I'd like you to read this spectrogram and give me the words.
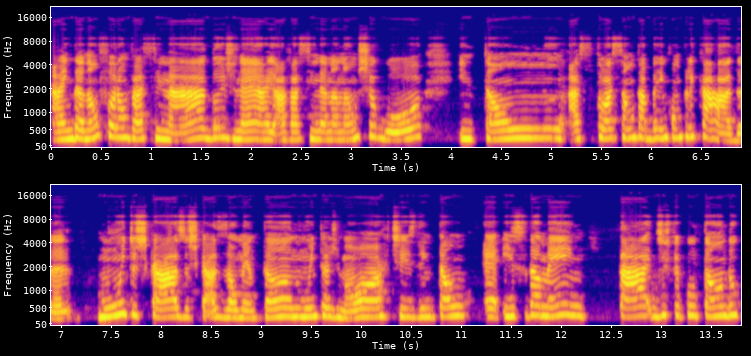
ainda não foram vacinados, né? A, vacina ainda não chegou, então a situação está bem complicada muitos casos, casos aumentando, muitas mortes. Então, é, isso também está dificultando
